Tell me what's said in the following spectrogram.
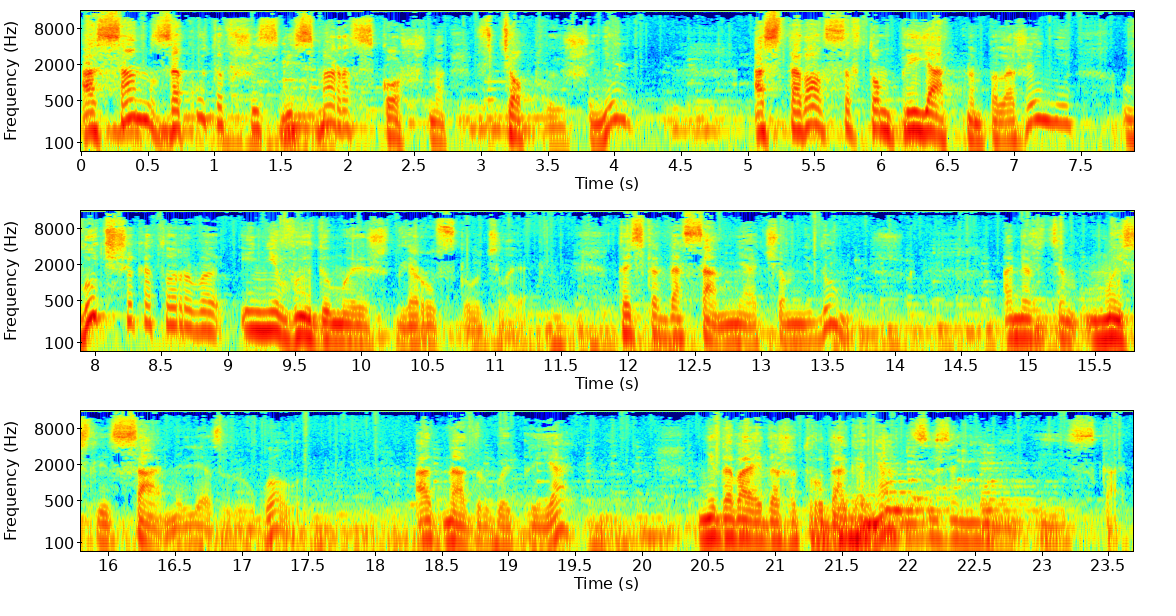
а сам, закутавшись весьма роскошно в теплую шинель, оставался в том приятном положении, лучше которого и не выдумаешь для русского человека. То есть, когда сам ни о чем не думаешь, а между тем мысли сами лезут в голову, одна другой приятнее, не давая даже труда гоняться за ними и искать.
